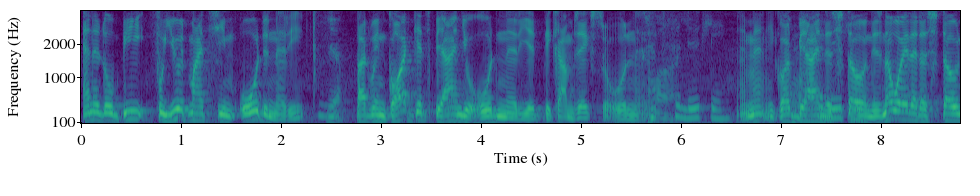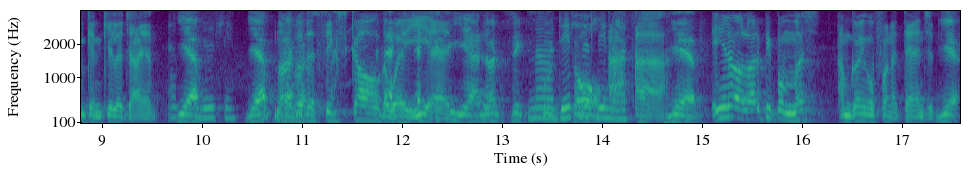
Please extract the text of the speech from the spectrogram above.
And it'll be, for you, it might seem ordinary, Yeah. but when God gets behind your ordinary, it becomes extraordinary. Absolutely. Amen. He got behind a stone. There's no way that a stone can kill a giant. Yeah. Absolutely. Yep. Not with a thick skull the way he had. yeah, not six No, foot definitely tall. not. Uh, Yeah. You know, a lot of people must. I'm going off on a tangent. Yeah.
